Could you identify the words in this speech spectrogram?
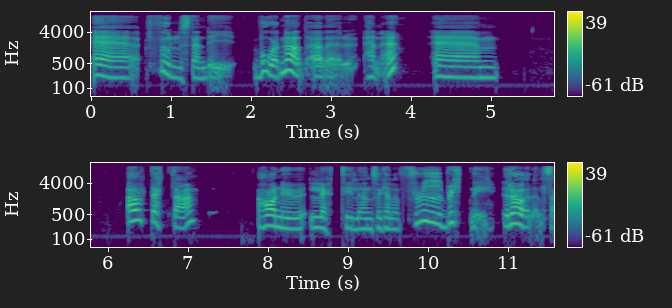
eh, fullständig vårdnad över henne. Eh, allt detta har nu lett till en så kallad Free Britney-rörelse.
